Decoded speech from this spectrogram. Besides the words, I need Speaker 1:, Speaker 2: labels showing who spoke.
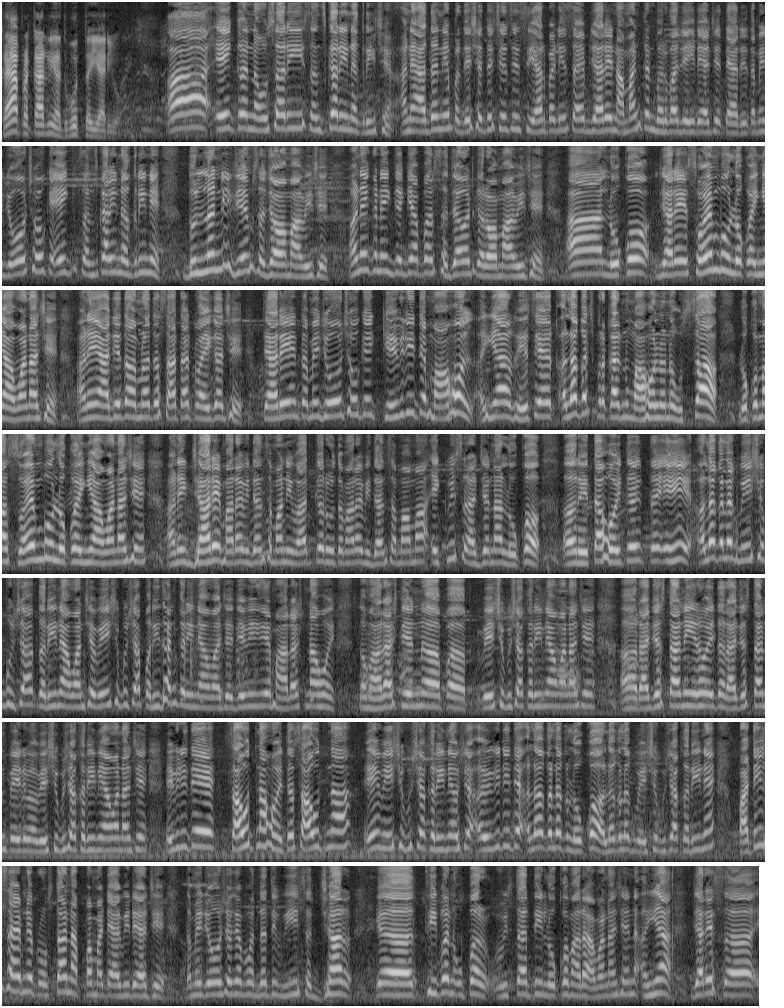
Speaker 1: કયા પ્રકારની અદ્ભુત તૈયારીઓ?
Speaker 2: આ એક નવસારી સંસ્કારી નગરી છે અને આદરણીય પ્રદેશ અધ્યક્ષ શ્રી સી આર પાટીલ સાહેબ, જ્યારે નામાંકન ભરવા જઈ રહ્યા છે ત્યારે તમે જોવો છો કે એક સંસ્કારી નગરીને દુલ્હનની જેમ સજાવવામાં આવી છે. અનેક અનેક જગ્યા પર સજાવટ કરવામાં આવી છે. આ લોકો જ્યારે સ્વયંભૂ લોકો અહીંયા આવવાના છે અને આજે તો હમણાં તો સાત આઠ વાગ્યા છે, ત્યારે તમે જોવો છો કે કેવી રીતે માહોલ અહીંયા રહેશે, એક અલગ જ પ્રકારનું માહોલ અને ઉત્સાહ લોકોમાં સ્વયંભૂ લોકો અહીંયા આવવાના છે. અને જ્યારે મારા વિધાનસભાની વાત કરું તો મારા વિધાનસભામાં એકવીસ રાજ્યના લોકો રહેતા હોય તો એ અલગ અલગ વેશભૂષા કરીને આવવાના છે, વેશભૂષા પરિધાન કરીને આવવા છે. જેવી રીતે મહારાષ્ટ્રના હોય, તો મહારાષ્ટ્રીયન વેશભૂષા કરીને આવવાના છે. રાજસ્થાની હોય, તો રાજસ્થાન વેશભૂષા કરીને આવવાના છે. એવી રીતે સાઉથના હોય, તો સાઉથના એ વેશભૂષા કરીને આવશે. એવી રીતે અલગ અલગ લોકો અલગ અલગ વેશભૂષા કરીને પાટીલ સાહેબને પ્રોત્સાહન આપવા માટે આવી રહ્યા છે. તમે જોવો છો કે પંદરથી વીસ હજાર થી પણ ઉપર વિસ્તારથી લોકો મારા આવવાના છે અને અહીંયા જ્યારે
